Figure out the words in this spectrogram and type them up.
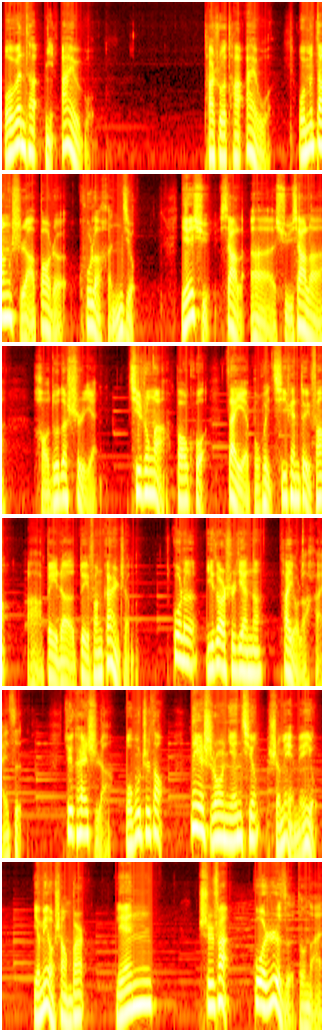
我问他你爱我？他说他爱我。我们当时啊，抱着哭了很久，也许下了呃许下了好多的誓言，其中啊包括再也不会欺骗对方啊，背着对方干什么。过了一段时间呢，她有了孩子。最开始啊，我不知道，那时候年轻，什么也没有，也没有上班，连吃饭过日子都难。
